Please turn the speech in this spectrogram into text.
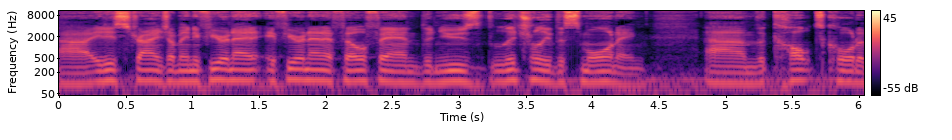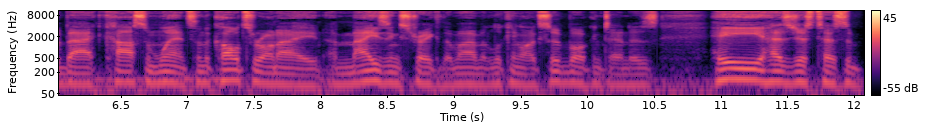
Uh, it is strange. I mean, if you're an if you're an NFL fan, the news literally this morning, um, the Colts quarterback Carson Wentz, and the Colts are on a amazing streak at the moment, looking like Super Bowl contenders. He has just tested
